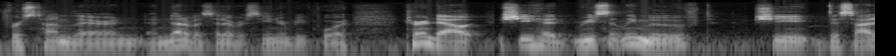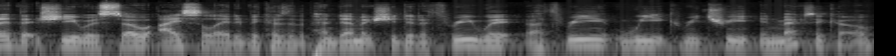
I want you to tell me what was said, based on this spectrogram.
first time there and, and none of us had ever seen her before. Turned out she had recently moved she decided that she was so isolated because of the pandemic. She did a three week a three week retreat in Mexico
